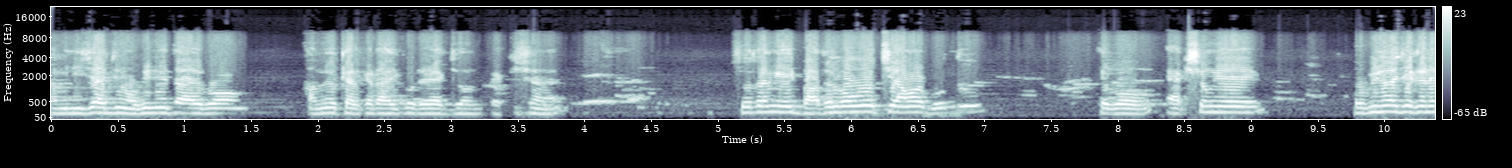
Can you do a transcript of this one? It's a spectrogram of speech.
আমি নিজে একজন অভিনেতা এবং আমিও ক্যালকাটা হাইকোর্টের একজন প্র্যাকটিশনার সুতরাং এই বাদলবাবু হচ্ছে আমার বন্ধু। এবং একসঙ্গে অভিনয় যেখানে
